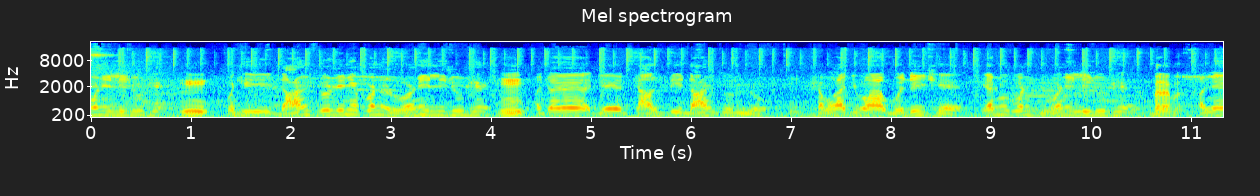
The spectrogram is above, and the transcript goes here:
વણી લીધું છે. પછી દાણ ચોરીને પણ વણી લીધું છે. અત્યારે જે ચાલતી દાણ ચોરીઓ સમાજમાં બધી છે એનું પણ વણી લીધું છે. બરાબર. અને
